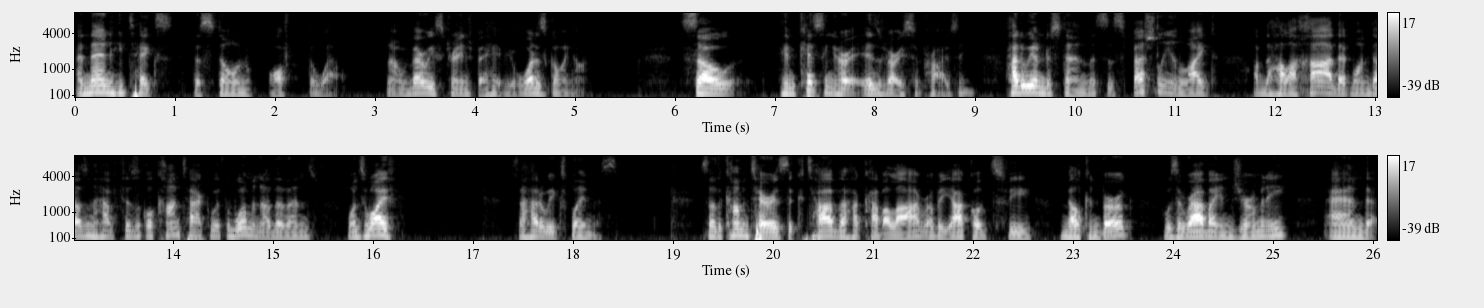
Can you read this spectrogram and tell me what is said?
And then he takes the stone off the well. Now, very strange behavior. What is going on? So, him kissing her is very surprising. How do we understand this, especially in light of the halacha that one doesn't have physical contact with a woman other than one's wife? So, how do we explain this? So, the commentary is the Ketav HaKabbalah, Rabbi Yaakov Tzvi Mecklenburg, who was a rabbi in Germany and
